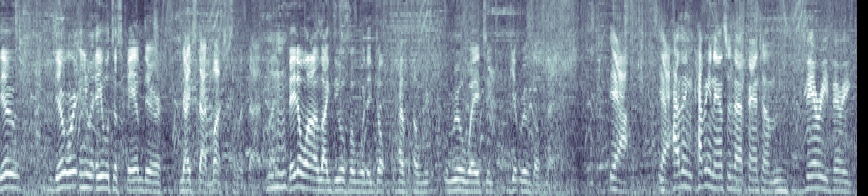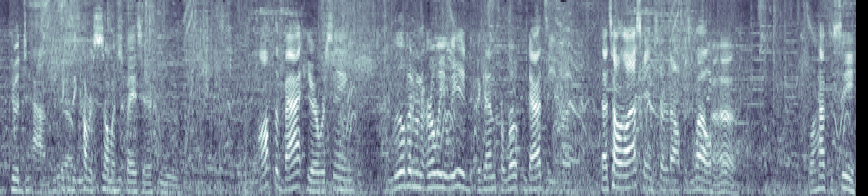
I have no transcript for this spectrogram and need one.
they're they weren't even able to spam their knights that much or something like that. Like, Mhm. They don't want to like deal with it when they don't have a, re- real way to get rid of those knights. Yeah, yeah. Having having an answer to that Phantom, very very good to have, just because it covers so much space here. Off the bat here, we're seeing a little bit of an early lead again for Loaf and Dadzie, but that's how the last game started off as well. Uh-huh. We'll have to see.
